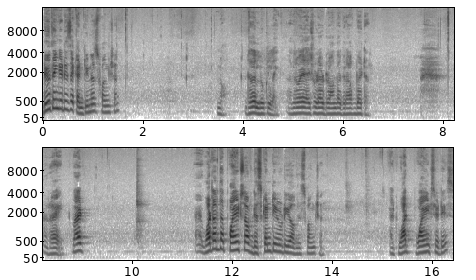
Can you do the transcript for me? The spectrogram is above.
Do you think it is a continuous function? No, it does not look like, otherwise I should have drawn the graph better, right. But uh, what are the points of discontinuity of this function? At what points it is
